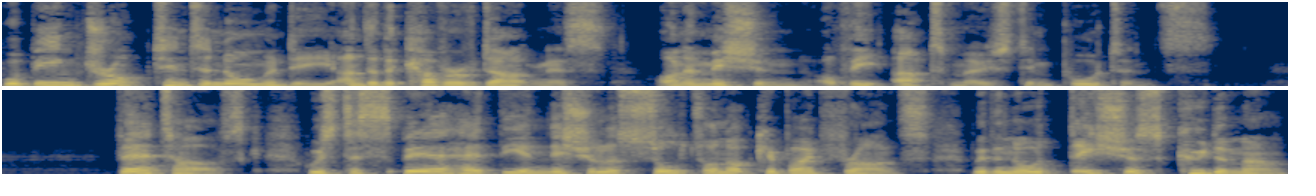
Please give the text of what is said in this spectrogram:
were being dropped into Normandy under the cover of darkness on a mission of the utmost importance. Their task was to spearhead the initial assault on occupied France with an audacious coup de main,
